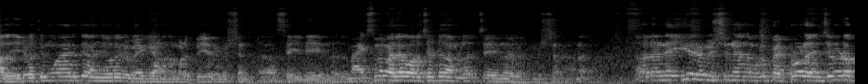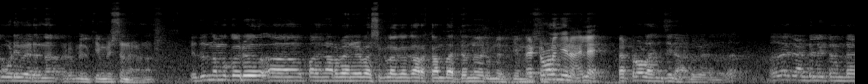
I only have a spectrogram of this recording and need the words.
അതെ ഇരുപത്തിമൂവായിരത്തി അഞ്ഞൂറ് രൂപയ്ക്കാണ് നമ്മൾ ഇപ്പോൾ ഈ ഒരു മെഷീൻ സെയിൽ ചെയ്യുന്നത്. മാക്സിമം വില കുറച്ചിട്ട് നമ്മൾ ചെയ്യുന്ന ഒരു മിഷനാണ്. അതുപോലെ തന്നെ ഈ ഒരു മെഷീന് നമുക്ക് പെട്രോൾ എഞ്ചിനോടെ കൂടി വരുന്ന ഒരു മിൽക്കി മിഷനാണ്. ഇത് നമുക്കൊരു പതിനാറ് പതിനേഴ് പശുക്കളൊക്കെ കറക്കാൻ പറ്റുന്ന ഒരു മിൽക്കി പെട്രോൾ എഞ്ചിനാണ് അല്ലേ? പെട്രോൾ എഞ്ചിനാണ് വരുന്നത്. അത് രണ്ട് ലിറ്ററിന്റെ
